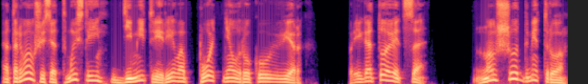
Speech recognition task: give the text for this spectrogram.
Оторвавшись от мыслей, Дмитрий Рева поднял руку вверх. «Приготовиться!» «Ну шо, Дмитро?»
